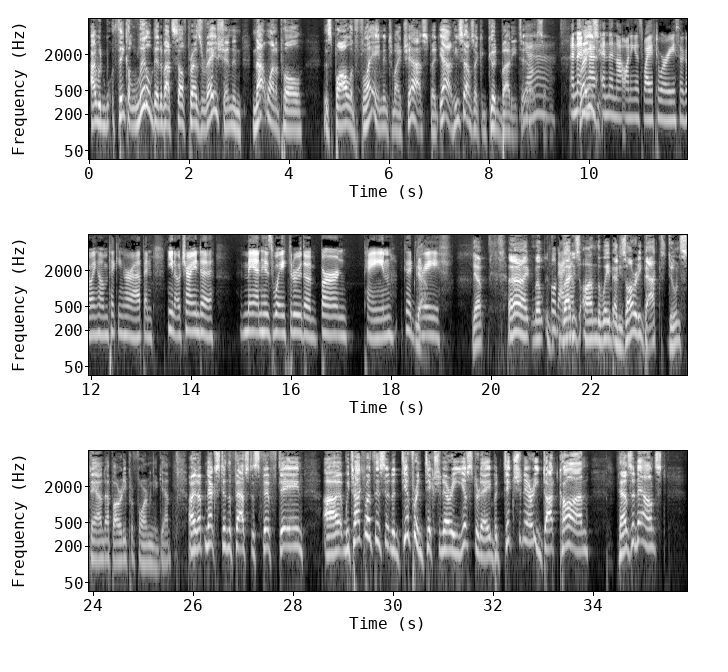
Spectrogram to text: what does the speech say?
I would think a little bit about self preservation and not want to pull this ball of flame into my chest. But yeah, he sounds like a good buddy too. Yeah. so. And then ha- and then not wanting his wife to worry, so going home, picking her up, and you know trying to man his way through the burn pain. Good Yeah. grief! Yep. All right. Well, Cool guy, glad though. he's on the way, and he's already back doing stand up, already performing again. All right. Up next in the fastest 15. Uh, we talked about this in a different dictionary yesterday, but dictionary.com has announced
